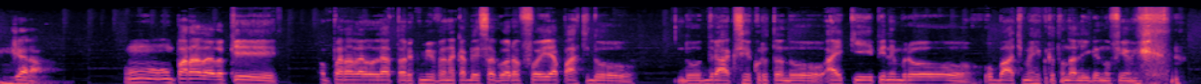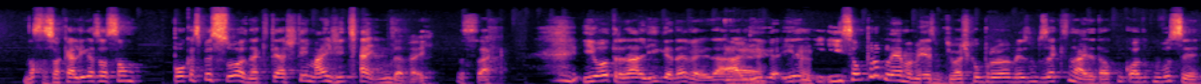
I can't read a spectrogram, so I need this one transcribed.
em geral. Um, um paralelo que. Um paralelo aleatório que me veio na cabeça agora foi a parte do, do Drax recrutando a equipe. Lembrou o Batman recrutando a Liga no filme. Nossa, só que a Liga só são poucas pessoas, né? Que tem, acho que tem mais gente ainda, velho. Saca? E outra, na liga, né, velho? A, É. liga. E, e isso é um problema mesmo. Eu acho que é um problema mesmo do Zack Snyder, tá? Eu concordo com você.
